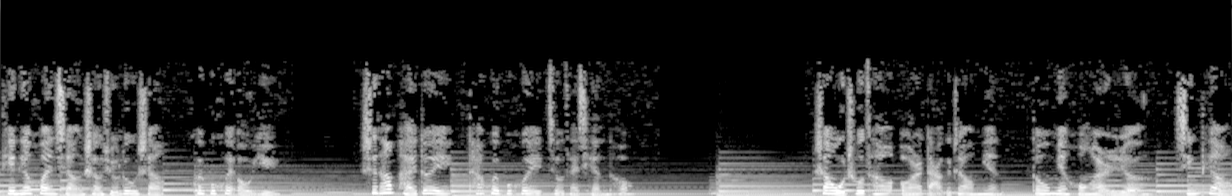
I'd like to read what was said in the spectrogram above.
天天幻想上学路上会不会偶遇，食堂排队他会不会就在前头。上午出操，偶尔打个照面，都面红耳热，心跳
